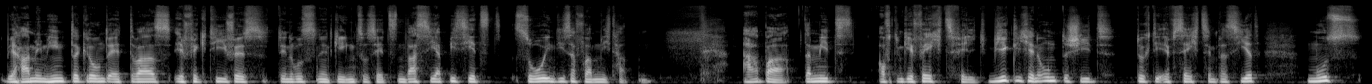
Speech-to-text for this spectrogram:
wir haben im Hintergrund etwas Effektives den Russen entgegenzusetzen, was sie ja bis jetzt so in dieser Form nicht hatten. Aber damit auf dem Gefechtsfeld wirklich ein Unterschied durch die F-16 passiert, muss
